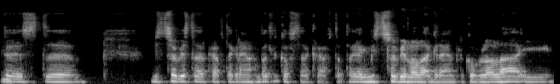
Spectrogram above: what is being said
mhm. jest e, mistrzowie StarCrafta grają chyba tylko w StarCrafta, tak jak mistrzowie LoLa grają tylko w LoLa i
